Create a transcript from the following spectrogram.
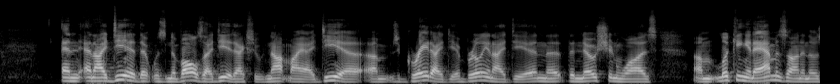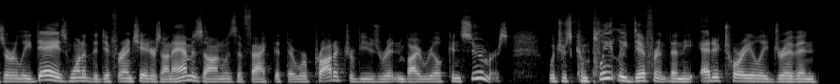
an, an idea that was Naval's idea. It actually was not my idea. Um, it was a great idea, brilliant idea. And the, the notion was um, looking at Amazon in those early days, one of the differentiators on Amazon was the fact that there were product reviews written by real consumers, which was completely different than the editorially driven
